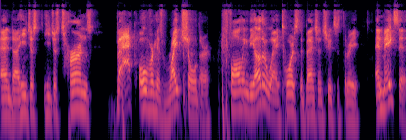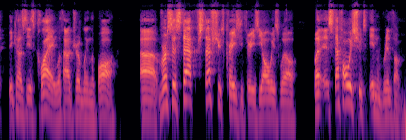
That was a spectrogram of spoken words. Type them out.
and uh, he just he just turns back over his right shoulder, falling the other way towards the bench and shoots a three and makes it because he's Klay without dribbling the ball. Uh, versus Steph, Steph shoots crazy threes. He always will. But Steph always shoots in rhythm.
